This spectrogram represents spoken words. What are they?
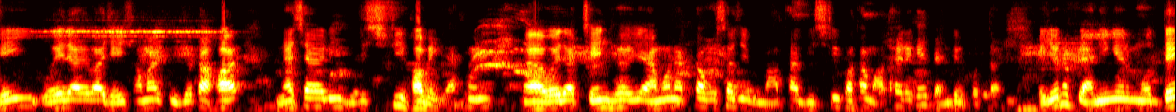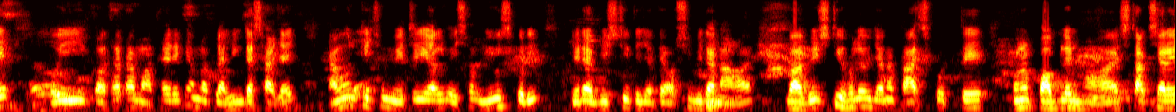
যেই ওয়েদার বা যেই সময় পুজোটা হয় ন্যাচারালি বৃষ্টি হবেই। এখন ওয়েদার চেঞ্জ হয়ে যায় এমন একটা অবস্থা যে মাথা, বৃষ্টির কথা মাথায় রেখে প্যান্ডেল করতে হয়। এই জন্য প্ল্যানিংয়ের মধ্যে ওই কথাটা মাথায় রেখে আমরা প্ল্যানিংটা সাজাই। এমন কিছু মেটেরিয়াল এইসব ইউজ করি যেটা বৃষ্টিতে যাতে অসুবিধা না হয় বা বৃষ্টি হলেও যেন কাজ করতে কোনো প্রবলেম না হয়। স্ট্রাকচারে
